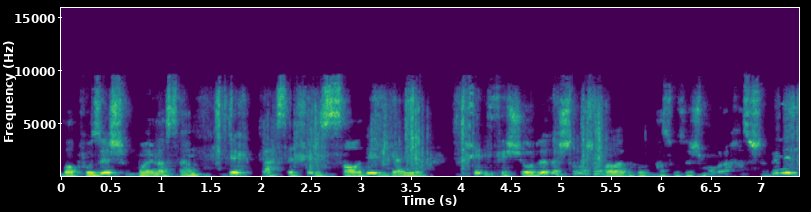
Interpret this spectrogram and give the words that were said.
با پوزش مایل هستم. یک بحث خیلی ساده دیگری خیلی فشرده داشته باشم و بعد خب از پوزش مرخص شد ببینید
